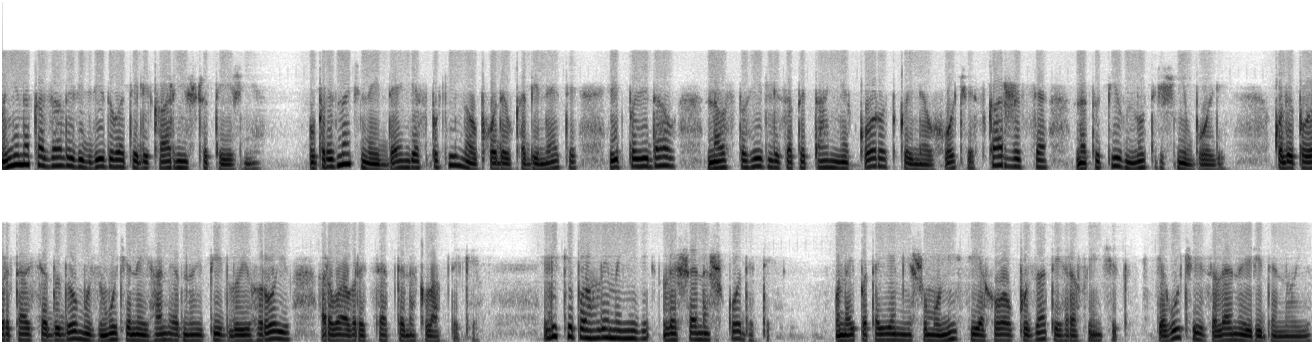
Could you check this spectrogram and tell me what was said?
Мені наказали відвідувати лікарню щотижня. У призначений день я спокійно обходив кабінети, відповідав на остогидлі запитання коротко і неохоче, скаржився на тупі внутрішні болі. Коли повертався додому, змучений ганебною підлою грою, рвав рецепти на клаптики. Ліки могли мені лише нашкодити. У найпотаємнішому місці я ховав пузатий графинчик з тягучою зеленою рідиною.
